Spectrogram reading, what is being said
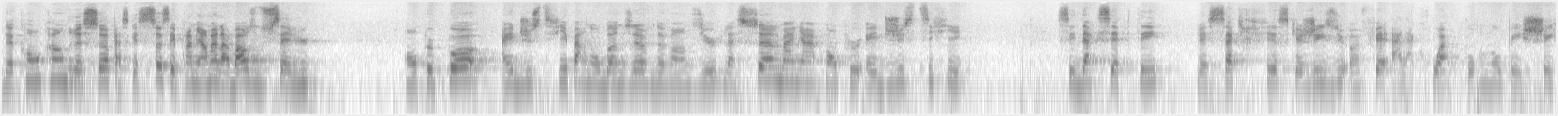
de comprendre ça parce que ça, c'est premièrement la base du salut. On ne peut pas être justifié par nos bonnes œuvres devant Dieu. La seule manière qu'on peut être justifié, c'est d'accepter le sacrifice que Jésus a fait à la croix pour nos péchés.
